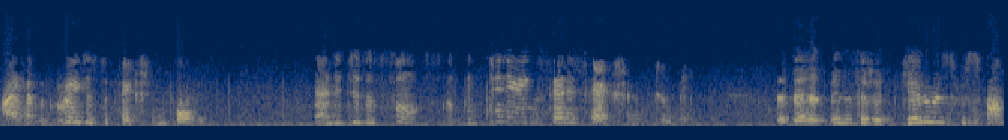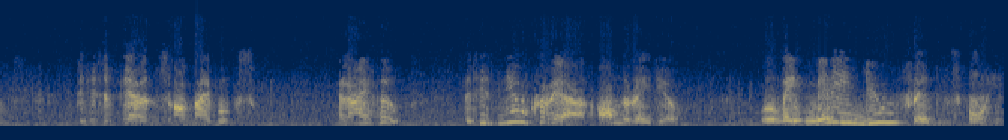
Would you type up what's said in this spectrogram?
I have the greatest affection for him. And it is a source of continuing satisfaction to me that there has been such a generous response to his appearance on my books. And I hope that his new career on the radio will make many new friends for him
